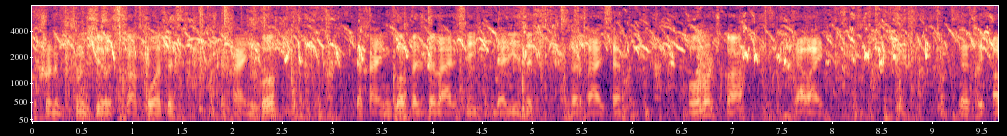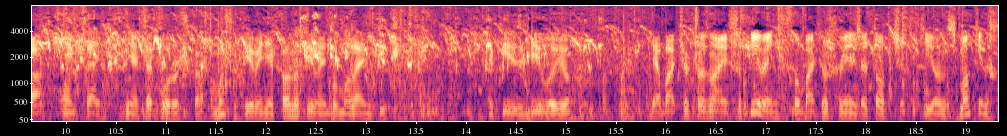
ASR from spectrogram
якщо не почнуть вискакувати тихенько. Тихенько, без диверсій. Де лізеш? Вертайся. Курочка. Давай. Де цей? А, он цей. Ні, це курочка. А може півень, Ні, певно півень, бо маленький. Такий з білою. Я бачив, що знаю, що півень, побачив, що він вже топче. Такий он смокінг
